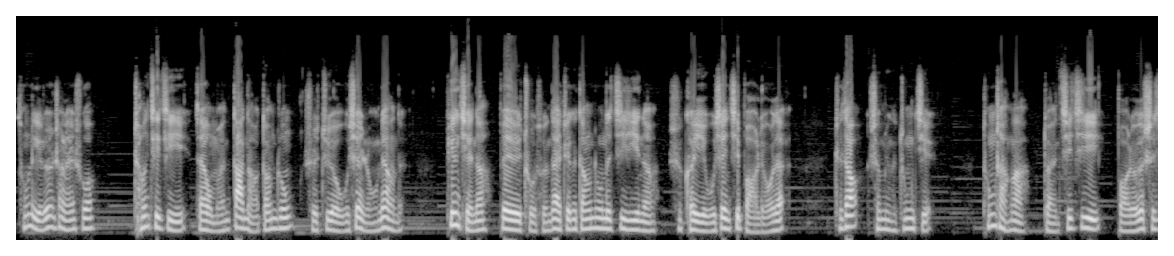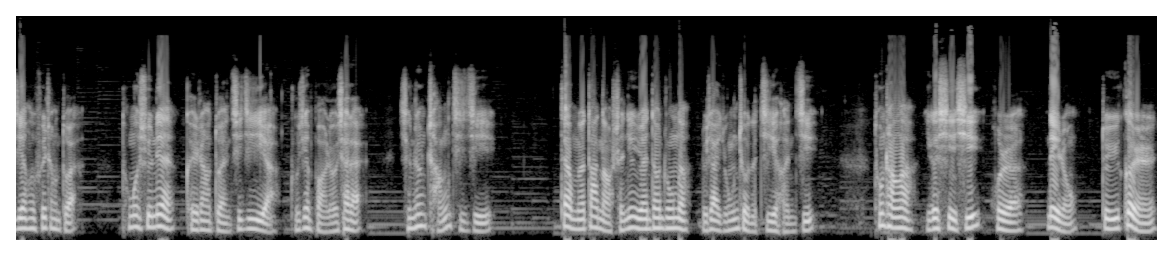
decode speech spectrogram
从理论上来说。长期记忆在我们大脑当中是具有无限容量的，并且呢，被储存在这个当中的记忆呢是可以无限期保留的，直到生命的终结。通常啊，短期记忆保留的时间会非常短，通过训练可以让短期记忆啊逐渐保留下来，形成长期记忆，在我们的大脑神经元当中呢留下永久的记忆痕迹。通常啊，一个信息或者内容对于个人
